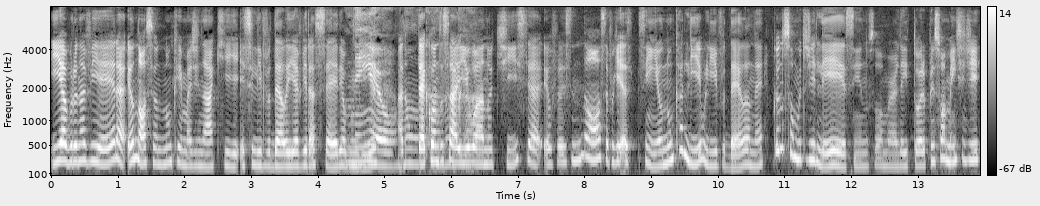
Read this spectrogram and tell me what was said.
E a Bruna Vieira, eu nossa, eu nunca ia imaginar que esse livro dela ia virar série algum Nem dia. eu, Até nunca, quando nunca. saiu a notícia, eu falei assim, nossa, porque assim, eu nunca li o livro dela, né? Porque eu não sou muito de ler, assim, eu não sou a maior leitora, principalmente de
